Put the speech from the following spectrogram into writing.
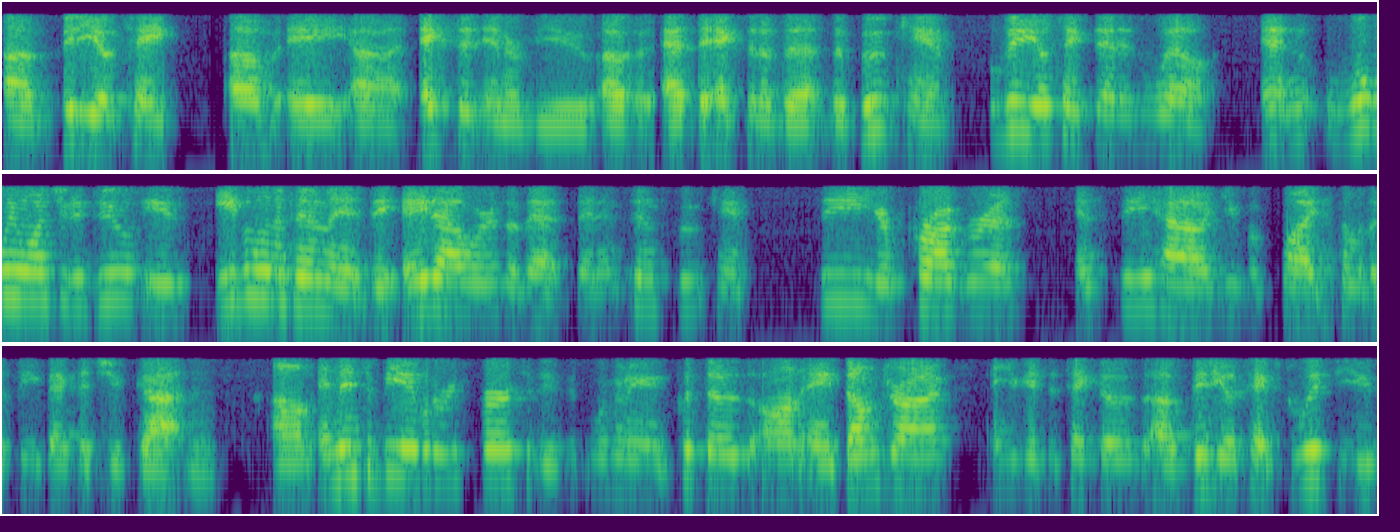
uh, videotape of a uh, exit interview uh, at the exit of the the boot camp. We'll videotape that as well. And what we want you to do is, even within the, the eight hours of that, that intense boot camp, see your progress and see how you've applied some of the feedback that you've gotten. Um, and then to be able to refer to these, we're going to put those on a thumb drive, and you get to take those uh, videotapes with you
